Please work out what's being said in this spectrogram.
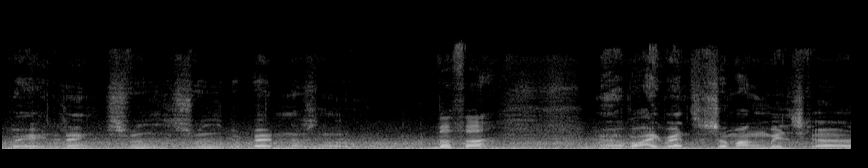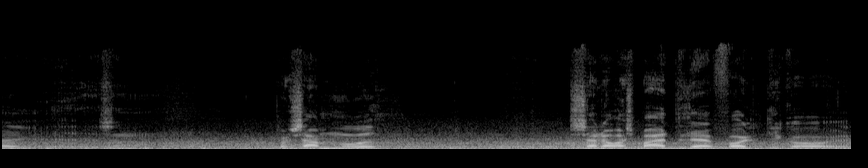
ubehageligt, ikke? Sved, sved på panden og sådan noget. Hvorfor? Jeg er bare ikke vant til så mange mennesker øh, sådan, på samme måde. Så er der også bare det der folk, de går øh,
